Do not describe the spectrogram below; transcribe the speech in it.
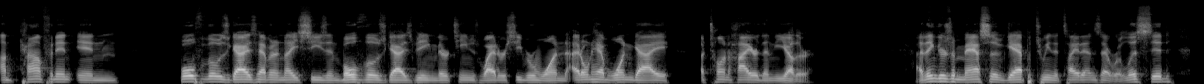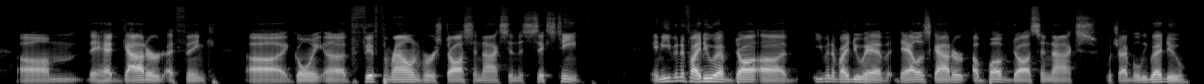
I'm confident in both of those guys having a nice season. Both of those guys being their team's wide receiver one. I don't have one guy a ton higher than the other. I think there's a massive gap between the tight ends that were listed. Um, they had Goedert, I think, uh, going uh, fifth round versus Dawson Knox in the 16th. And even if I do have uh, even if I do have Dallas Goedert above Dawson Knox, which I believe I do,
